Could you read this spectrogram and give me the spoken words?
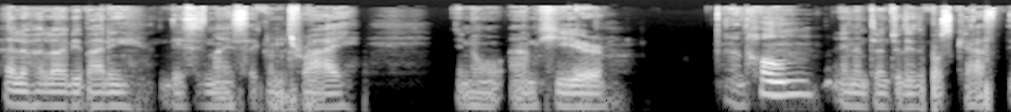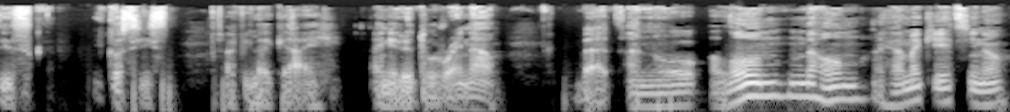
Hello, hello, everybody. This is my second try. You know, I'm here at home and I'm trying to do the podcast this because it's, I feel like I, I need to do it right now. But I'm alone in the home. I have my kids, you know,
